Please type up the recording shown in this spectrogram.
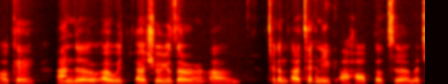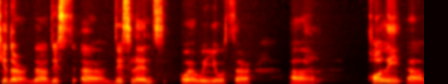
Okay, and uh, uh, we uh, show you the um, techn uh, technique how but uh, material. The this uh, this lens where we use the uh, poly uh,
